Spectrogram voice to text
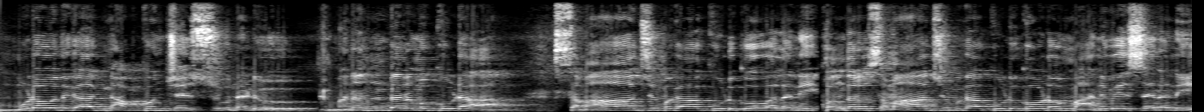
మూడవదిగా జ్ఞాపకం చేస్తున్నాడు. మనందరము కూడా సమాజముగా కూడుకోవాలని కొందరు సమాజముగా కూడుకోవడం మానివేశారని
